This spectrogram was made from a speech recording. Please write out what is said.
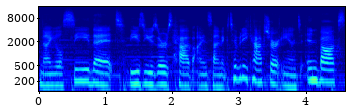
Now you'll see that these users have Einstein Activity Capture and Inbox.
